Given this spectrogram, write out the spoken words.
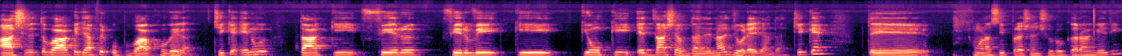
ਆਸ਼ਰਿਤ ਵਾਕ ਜਾਂ ਫਿਰ ਉਪਵਾਕ ਹੋਵੇਗਾ, ਠੀਕ ਹੈ? ਇਹਨੂੰ ਤਾਂ ਕਿ ਫਿਰ ਫਿਰ ਵੀ ਕੀ, ਕਿਉਂਕਿ ਇਦਾਂ ਸ਼ਬਦਾਂ ਦੇ ਨਾਲ ਜੋੜਿਆ ਜਾਂਦਾ, ਠੀਕ ਹੈ? ਤੇ ਹੁਣ ਅਸੀਂ ਪ੍ਰਸ਼ਨ ਸ਼ੁਰੂ ਕਰਾਂਗੇ ਜੀ।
